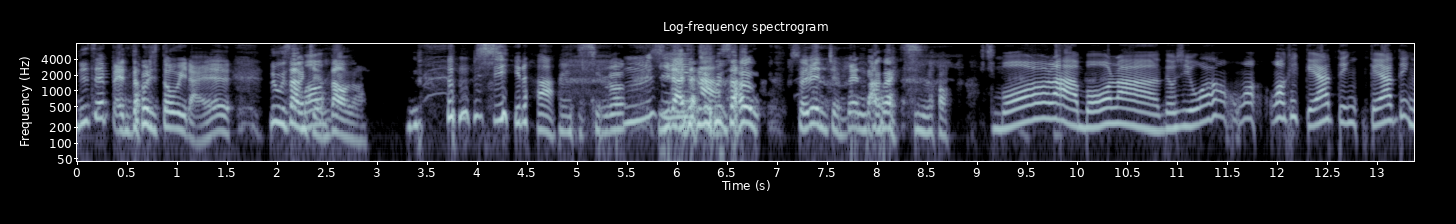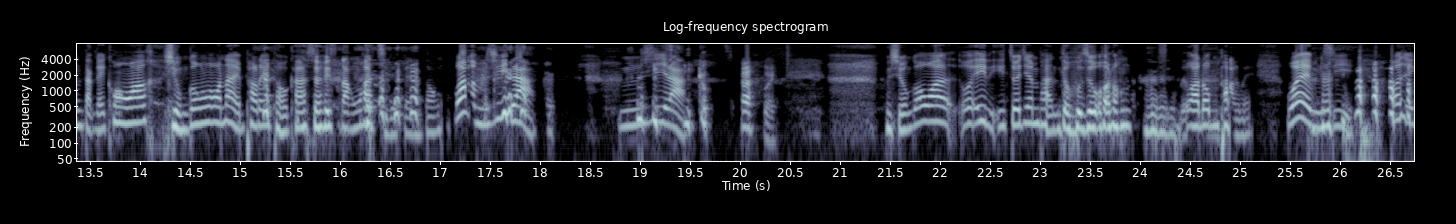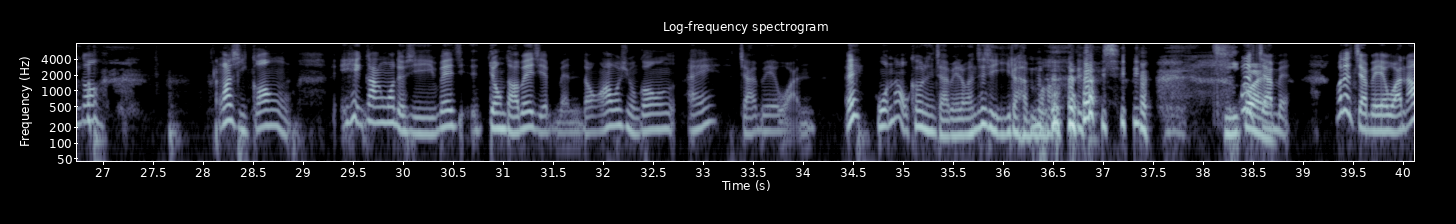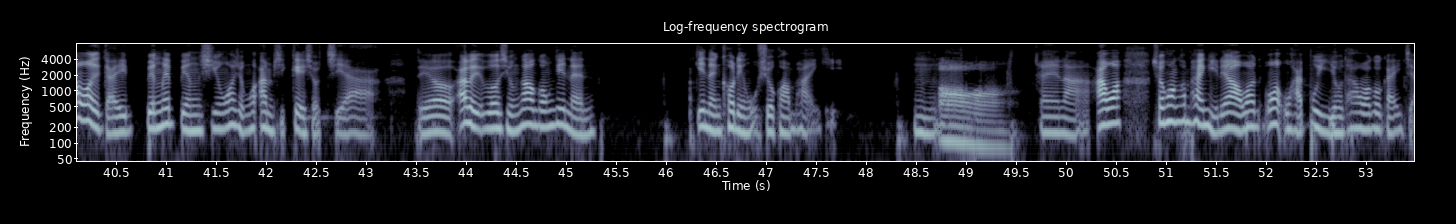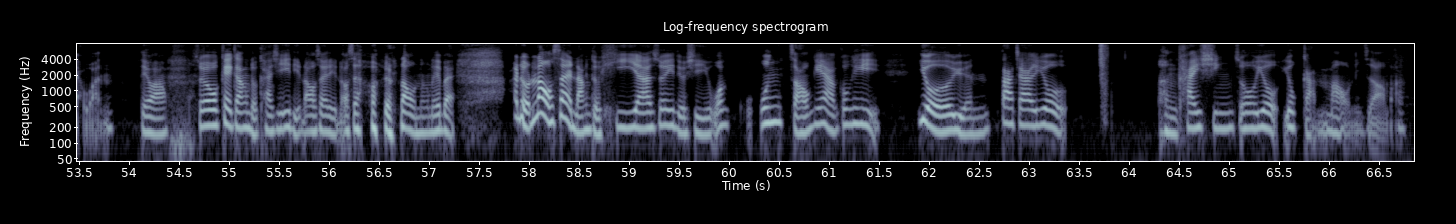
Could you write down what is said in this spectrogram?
你这便当是叨位来的？路上捡到的？不是啦，什么？你来在路上随便捡便当来吃哦。无啦，无啦，就是我我我去家仔顶家仔顶，逐个看我 想讲我那会拍咧涂骹，所以送我一个便当。我毋是啦，毋是啦。想讲我我一一椎间盘突出，我拢 我拢拍咧。我也毋是，我是讲我是讲，迄工我就是买中昼买一个便当啊。我想讲，哎，食袂完，哎，我那我可能食袂完，这是宜兰吗？奇怪。我着食袂完，啊！我会家己冰咧冰箱，我想讲暗时继续食，对，啊，未无想到讲竟然竟然可能有小可歹去，嗯，哦，哎啦，啊我小可看歹去了，我我我还不疑有他，我阁甲伊食完，对啊？所以我隔工就开始一直落赛，一直落赛，我就落两礼拜，啊，就落赛人就虚啊，所以就是我阮查某囝过去幼儿园，大家又 很开心，之后又又感冒，你知道吗？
